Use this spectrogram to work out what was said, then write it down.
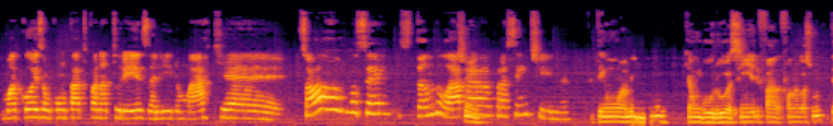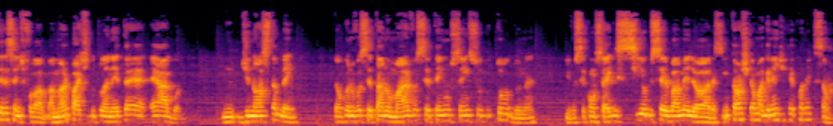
uma coisa, um contato com a natureza ali no mar que é só você estando lá pra sentir, né? tem um amigo que é um guru, assim, e ele fala, fala um negócio muito interessante. Ele falou, a maior parte do planeta é, é água, de nós também. Então, quando você está no mar, você tem um senso do todo, né? E você consegue se observar melhor, assim. Então, acho que é uma grande reconexão.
